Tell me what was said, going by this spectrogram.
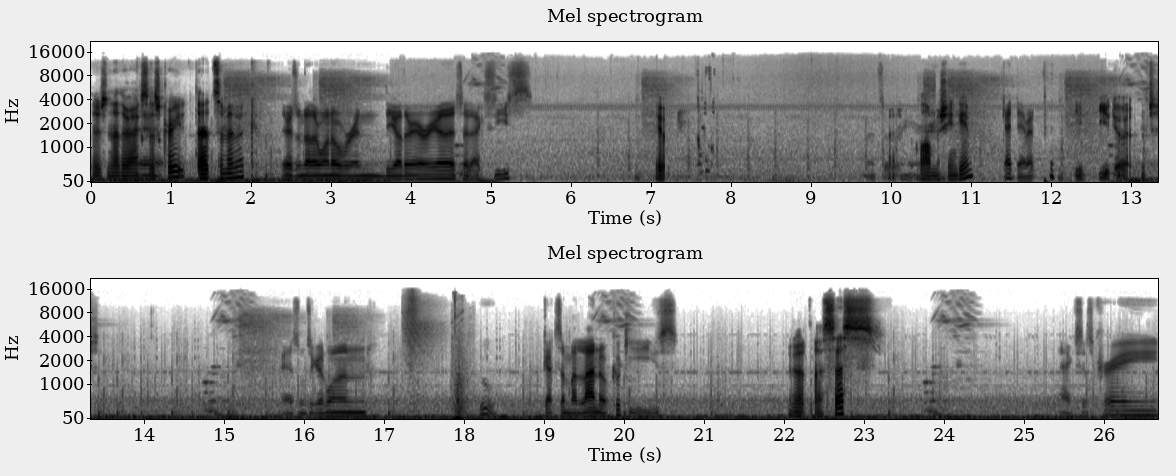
there's another access Yeah. crate. That's a mimic. There's another one over in the other area that said Xyz. Yep. That's over here. Claw machine game. God damn it. You, you do it. Okay, this one's a good one. Ooh. Got some Milano cookies. I got assess. Access crate.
